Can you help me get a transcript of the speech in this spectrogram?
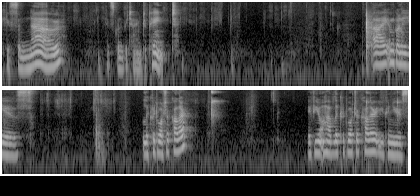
Okay, so now it's going to be time to paint. I am going to use liquid watercolor. If you don't have liquid watercolor, you can use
